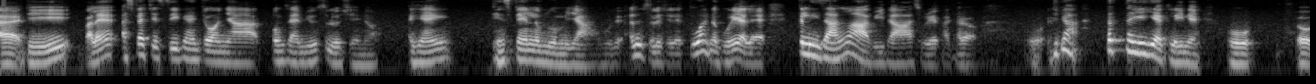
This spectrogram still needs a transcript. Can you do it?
အဲဒီဗာလဲ aesthetic စီကံကြော်ညာပုံစံမျိုးဆိုလို့ရှိရင်တော့အရင် instant လုပ်လို့မရဘူးလေအဲ့လိုဆိုလို့ရှိရင်လေ तू ကငကိုတွေကလည်းကလီစာလှပြီးသားဆိုတဲ့အခါကျတော့ဟိုအဓိကတက်တက်ရရက်ကလေးနဲ့ဟိုဟို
